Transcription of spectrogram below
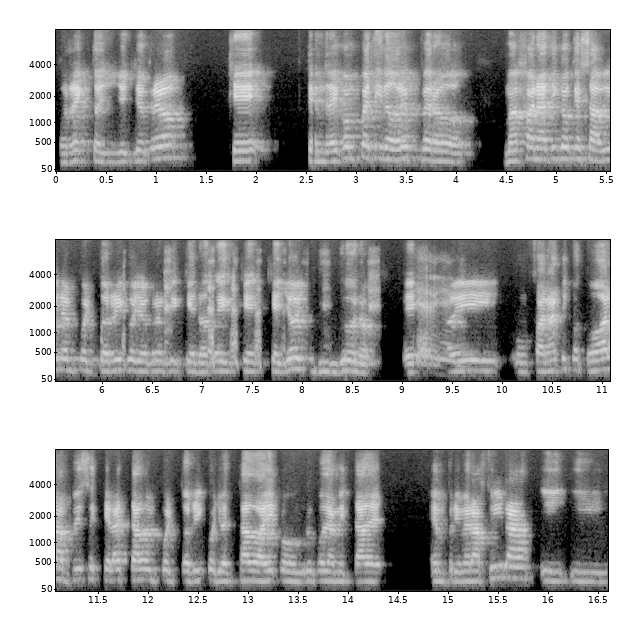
Correcto, yo, yo creo que tendré competidores, pero más fanáticos que Sabina en Puerto Rico, yo creo que, que, no, que, que yo, ninguno. Eh, soy un fanático todas las veces que él ha estado en Puerto Rico. Yo he estado ahí con un grupo de amistades en primera fila y,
